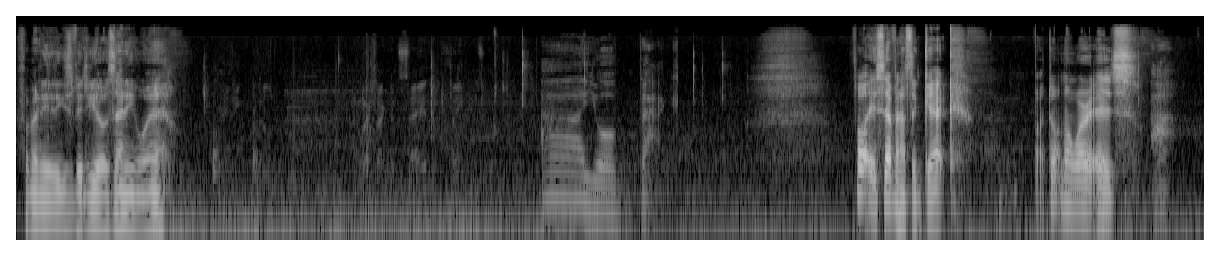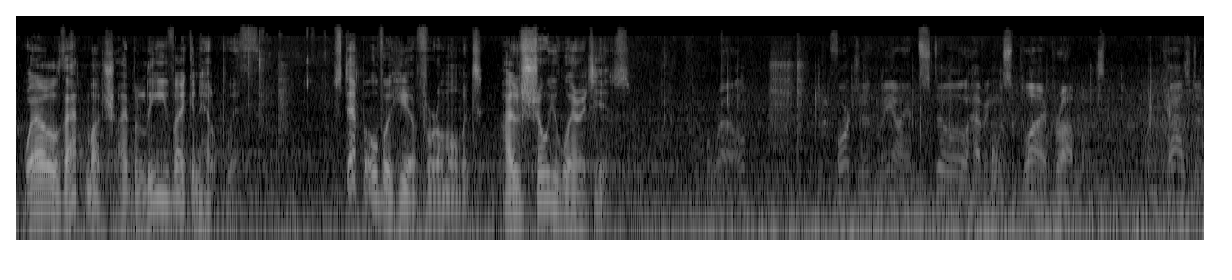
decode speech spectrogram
from any of these videos anyway. Ah, you're back. Vault 87 has a GECK, but I don't know where it is. Ah, well, that much I believe I can help with. Step over here for a moment. I'll show you where it is. Well, unfortunately, I am still having supply problems. When Casdin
